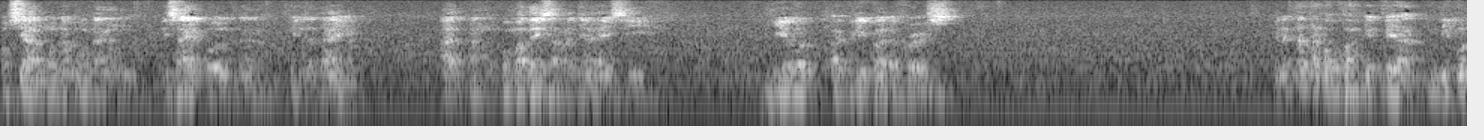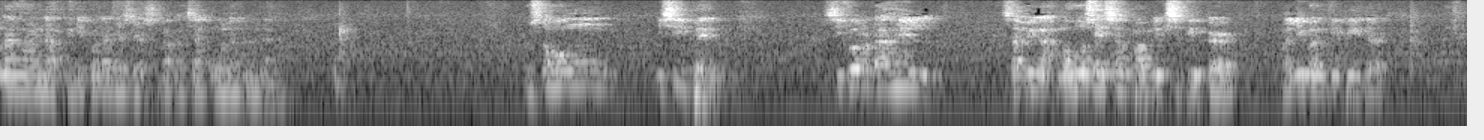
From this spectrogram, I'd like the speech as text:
o siya ang unang-unang disciple na pinatay. At ang pumatay sa kanya ay si Herod Agrippa the first. Pinagtataka ko bakit kaya hindi ko nahanap, hindi ko na-research bakit siya ang unang-una. Gusto kong isipin, siguro dahil sabi nga, mahusay siyang public speaker, maliban kay Peter.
